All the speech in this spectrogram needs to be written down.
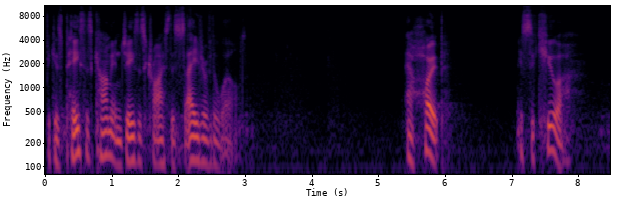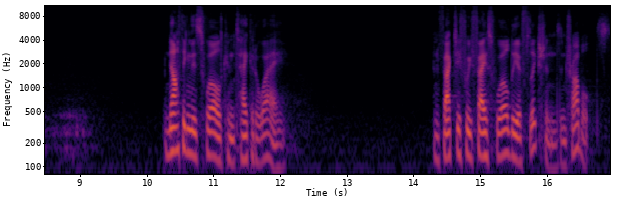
Because peace has come in Jesus Christ, the Savior of the world. Our hope is secure. Nothing in this world can take it away. In fact, if we face worldly afflictions and troubles,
